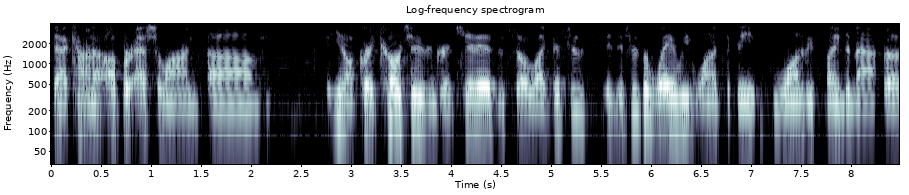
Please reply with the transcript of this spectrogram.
that kind of upper echelon. Um, you know, great coaches and great kids, and so like this is this is the way we want it to be. We want to be playing DeMatha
